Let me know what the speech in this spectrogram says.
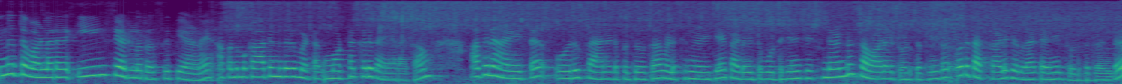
ഇന്നത്തെ വളരെ ഈസി ആയിട്ടുള്ള റെസിപ്പിയാണ് അപ്പോൾ നമുക്ക് ആദ്യം തന്നെ ഒരു മുട്ട മുട്ടക്കറി തയ്യാറാക്കാം. അതിനായിട്ട് ഒരു പാൻ എടുപ്പത്ത് വെക്കുക. വെളിച്ചെണ്ണ ഒഴിക്കുക. കടുകിട്ട് പൊട്ടിച്ചതിന് ശേഷം രണ്ട് സവാള ഇട്ട് കൊടുത്തിട്ടുണ്ട്. ഒരു തക്കാളി ചെറുതായിട്ട് അരിഞ്ഞിട്ട് കൊടുത്തിട്ടുണ്ട്.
